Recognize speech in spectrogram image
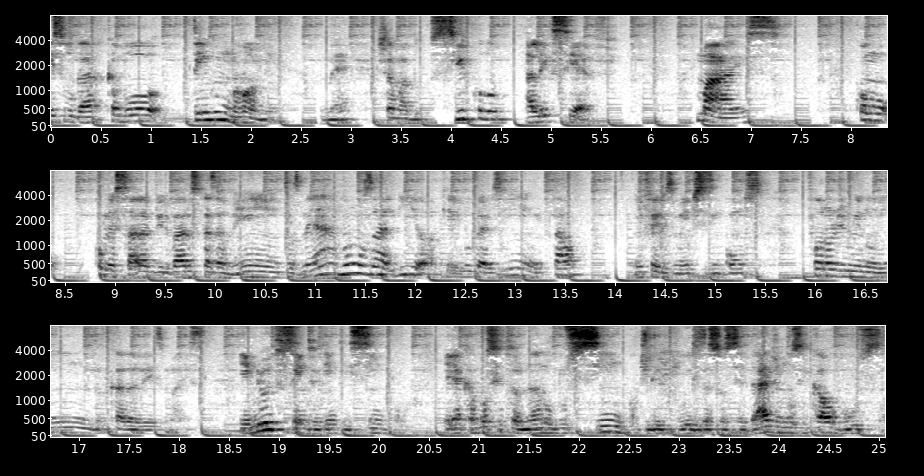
esse lugar acabou tendo um nome, né, chamado Círculo Alexiev. Mas, como começaram a vir vários casamentos, né, ah, vamos ali, ó, aquele lugarzinho e tal, Infelizmente, esses encontros foram diminuindo cada vez mais. Em 1885, ele acabou se tornando um dos cinco diretores da Sociedade Musical Russa.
